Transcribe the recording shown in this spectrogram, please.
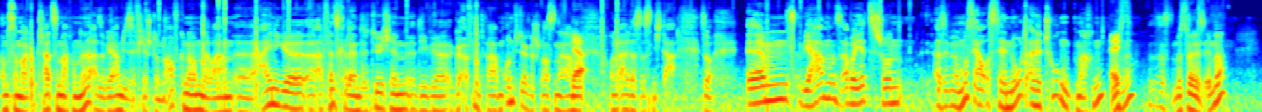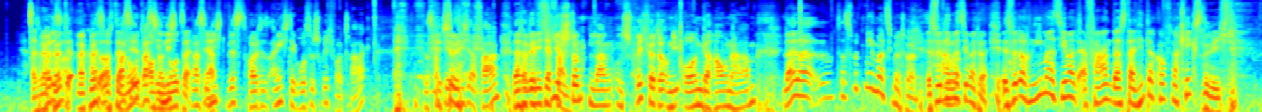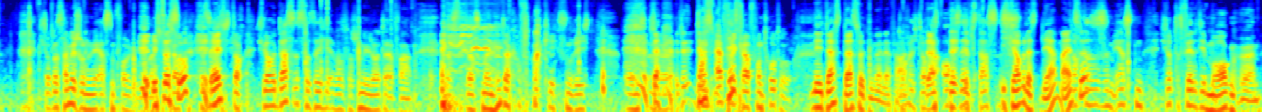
um es nochmal klar zu machen, ne? also wir haben diese vier Stunden aufgenommen, da waren äh, einige äh, Adventskalender-Türchen, die wir geöffnet haben und wieder geschlossen haben Ja. und all das ist nicht da. So, ähm, wir haben uns aber jetzt schon, also man muss ja aus der Not eine Tugend machen. Echt? Ne? Muss man das immer? Also man Heute könnte, man könnte also, aus der was Not ihr, was auch eine nicht, Not sein. Was ihr ja. nicht wisst, heute ist eigentlich der große Sprichworttag. Das habt ihr jetzt nicht erfahren. Das habt ihr wir nicht vier erfahren. Stunden lang uns Sprichwörter um die Ohren gehauen haben. Leider, das wird niemals jemand hören. Es wird Aber niemals jemand hören. Es wird auch niemals jemand erfahren, dass dein Hinterkopf nach Keksen riecht. Ich glaube, das haben wir schon in der ersten Folge gesagt. Ist das ich glaub, so? Echt? doch. Ich glaube, das ist tatsächlich etwas, was schon die Leute erfahren. Dass, dass mein Hinterkopf nach Keksen riecht. Und, äh, das- Afrika von Toto. Nee, das, das wird niemand erfahren. Doch, ich glaube, auch selbst das ist- Ich glaube, das, ja, meinst Doch, du? das ist im ersten, ich glaube, das werdet ihr morgen hören.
